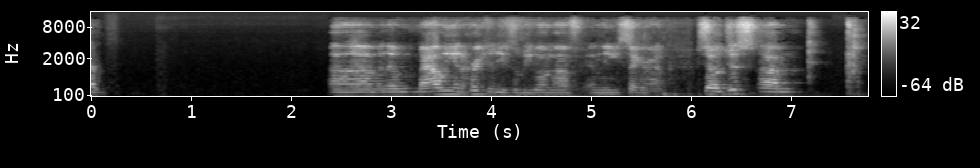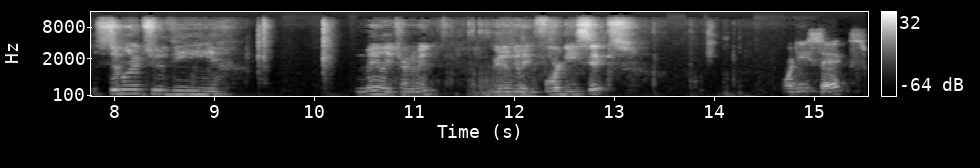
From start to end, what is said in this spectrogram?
Um, Um, and then Maui and Hercules will be going off in the second round. So just um, similar to the melee tournament, we're going to be doing four d six. 4d6.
